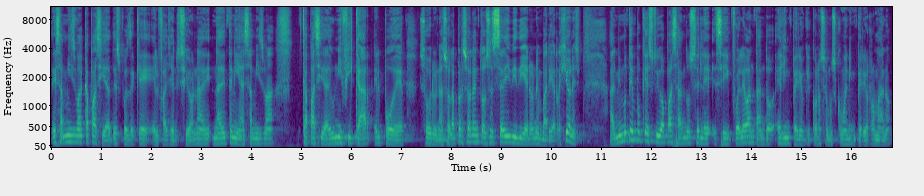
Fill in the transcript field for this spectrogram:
esa misma capacidad después de que él falleció, nadie, nadie tenía esa misma capacidad de unificar el poder sobre una sola persona, entonces se dividieron en varias regiones. Al mismo tiempo que esto iba pasando, se, le, se fue levantando el imperio que conocemos como el imperio romano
